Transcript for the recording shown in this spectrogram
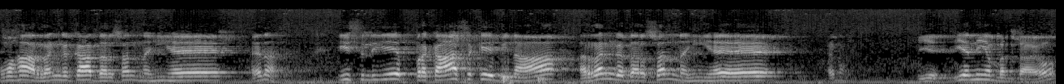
वहाँ रंग का दर्शन नहीं है है ना? इसलिए प्रकाश के बिना रंग दर्शन नहीं है है ना? ये ये नियम बनता है वो।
